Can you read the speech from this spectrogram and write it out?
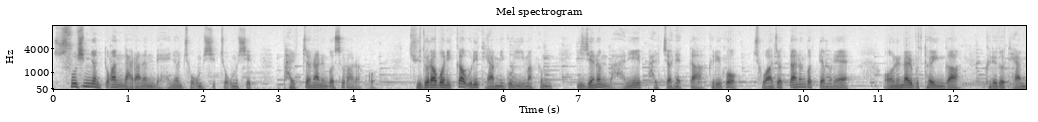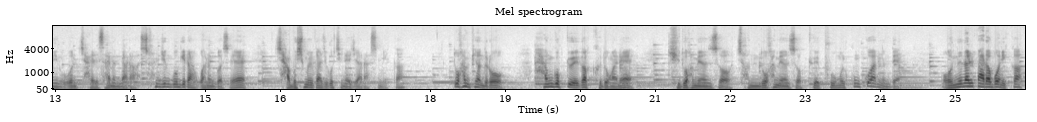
수십 년 동안 나라는 매년 조금씩 조금씩 발전하는 것으로 알았고 뒤돌아보니까 우리 대한민국이 이만큼 이제는 많이 발전했다 그리고 좋아졌다는 것 때문에 어느 날부터인가 그래도 대한민국은 잘 사는 나라 선진국이라고 하는 것에 자부심을 가지고 지내지 않았습니까? 또 한편으로 한국 교회가 그동안에 기도하면서 전도하면서 교회 부흥을 꿈꿔왔는데 어느 날 바라보니까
